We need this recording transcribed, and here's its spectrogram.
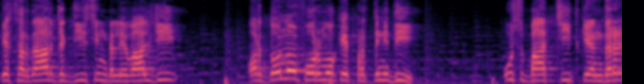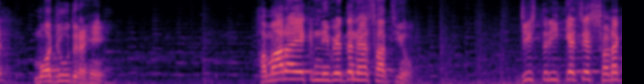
कि सरदार जगजीत सिंह डल्लेवाल जी और दोनों फोरमों के प्रतिनिधि उस बातचीत के अंदर मौजूद रहें। हमारा एक निवेदन है साथियों जिस तरीके से सड़क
